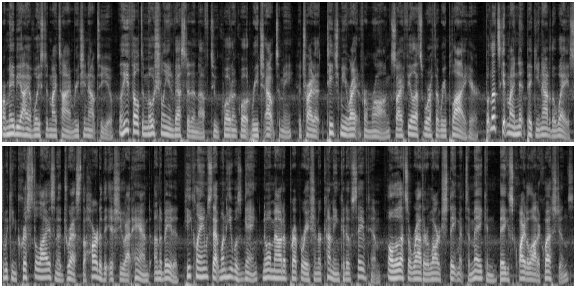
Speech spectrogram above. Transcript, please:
or maybe I have wasted my time reaching out to you. Well, he felt emotionally invested enough to quote unquote reach out to me to try to teach me right from wrong, so I feel that's worth a reply here. But let's get my nitpicking out of the way so we can crystallize and address the heart of the issue at hand unabated. He claims that when he was ganked, no amount of preparation or cunning could have saved him. Although that's a rather large statement to make and begs quite a lot of questions,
